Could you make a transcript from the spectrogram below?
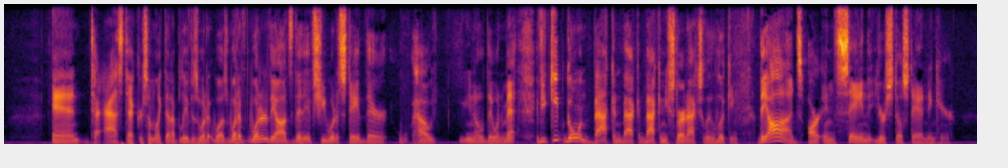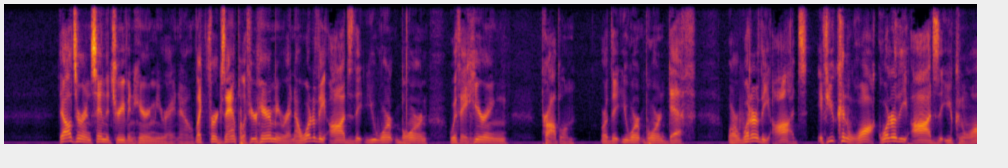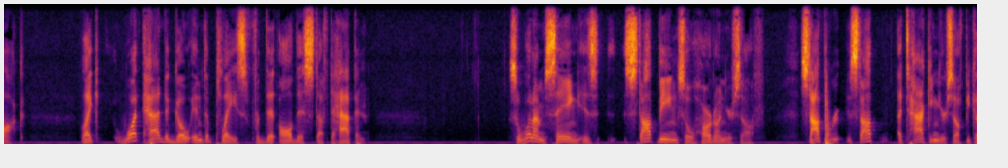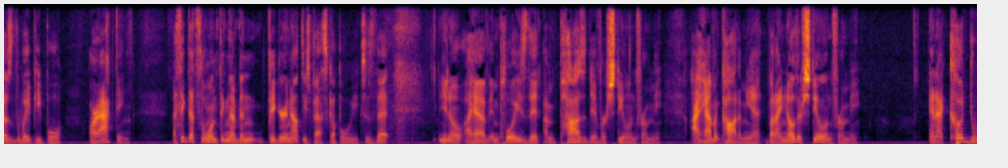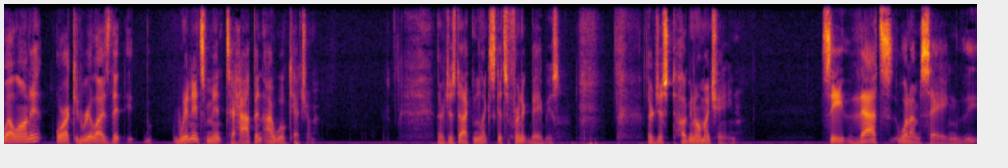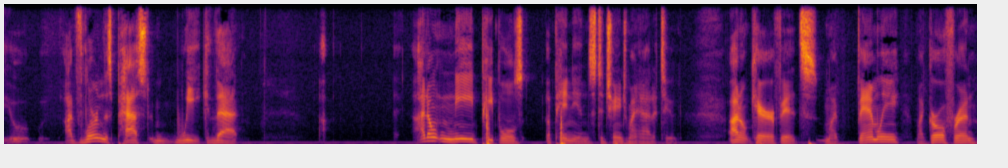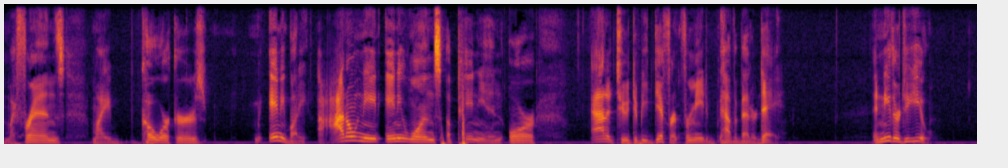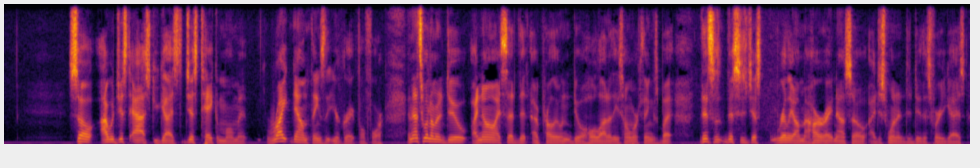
and to Aztec or something like that, I believe is what it was. What if what are the odds that if she would have stayed there, how you know they would have met? If you keep going back and back and back and you start actually looking, the odds are insane that you're still standing here. The odds are insane that you're even hearing me right now. Like for example, if you're hearing me right now, what are the odds that you weren't born with a hearing problem or that you weren't born deaf? Or what are the odds? If you can walk, what are the odds that you can walk? Like, what had to go into place for th- all this stuff to happen? So, what I'm saying is stop being so hard on yourself. Stop, stop attacking yourself because of the way people are acting. I think that's the one thing that I've been figuring out these past couple weeks is that, you know, I have employees that I'm positive are stealing from me. I haven't caught them yet, but I know they're stealing from me. And I could dwell on it, or I could realize that when it's meant to happen, I will catch them. They're just acting like schizophrenic babies. They're just tugging on my chain. See, that's what I'm saying. I've learned this past week that I don't need people's opinions to change my attitude. I don't care if it's my family, my girlfriend, my friends, my coworkers, anybody. I don't need anyone's opinion or attitude to be different for me to have a better day. And neither do you. So I would just ask you guys to just take a moment, write down things that you're grateful for. And that's what I'm going to do. I know I said that I probably wouldn't do a whole lot of these homework things, but this is this is just really on my heart right now, so I just wanted to do this for you guys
